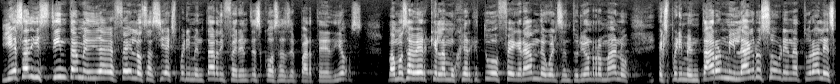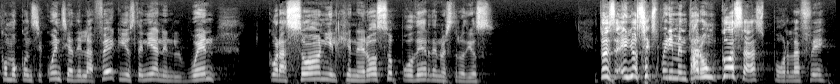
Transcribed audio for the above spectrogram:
Y esa distinta medida de fe los hacía experimentar diferentes cosas de parte de Dios. Vamos a ver que la mujer que tuvo fe grande o el centurión romano experimentaron milagros sobrenaturales como consecuencia de la fe que ellos tenían en el buen corazón y el generoso poder de nuestro Dios. Entonces ellos experimentaron cosas por la fe.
